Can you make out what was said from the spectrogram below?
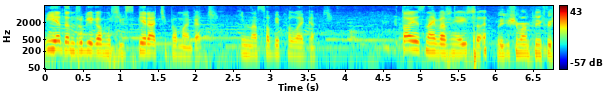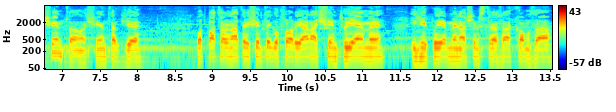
Jeden drugiego musi wspierać i pomagać. I na sobie polegać. To jest najważniejsze. No i dzisiaj mamy piękne święto, no, święto, gdzie pod patronatem świętego Floriana świętujemy i dziękujemy naszym strażakom za,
